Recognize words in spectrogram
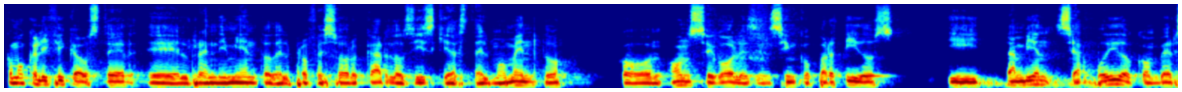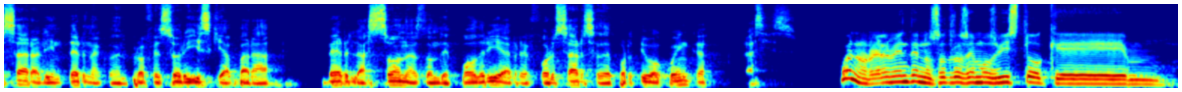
¿Cómo califica usted el rendimiento del profesor Carlos Isqui hasta el momento, con 11 goles en 5 partidos? Y también se ha podido conversar a la interna con el profesor Isquia para ver las zonas donde podría reforzarse Deportivo Cuenca. Gracias. Bueno, realmente nosotros hemos visto que mm,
